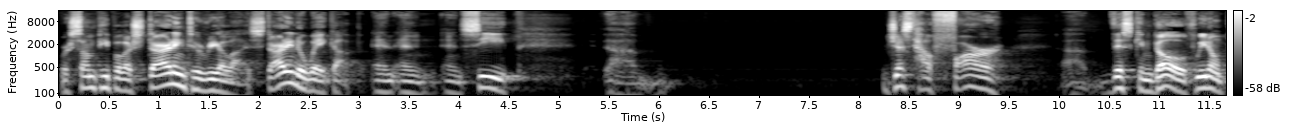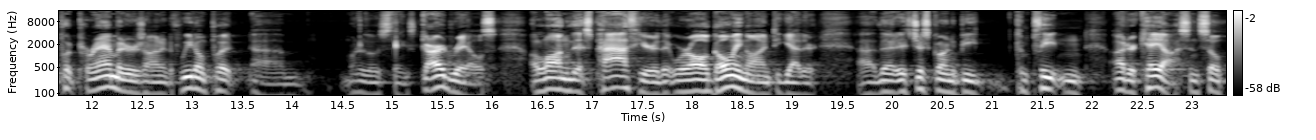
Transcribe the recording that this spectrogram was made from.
where some people are starting to realize, starting to wake up and, and, and see um, just how far uh, this can go if we don't put parameters on it, if we don't put, um, are those things, guardrails along this path here that we're all going on together, uh, that it's just going to be complete and utter chaos. And so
